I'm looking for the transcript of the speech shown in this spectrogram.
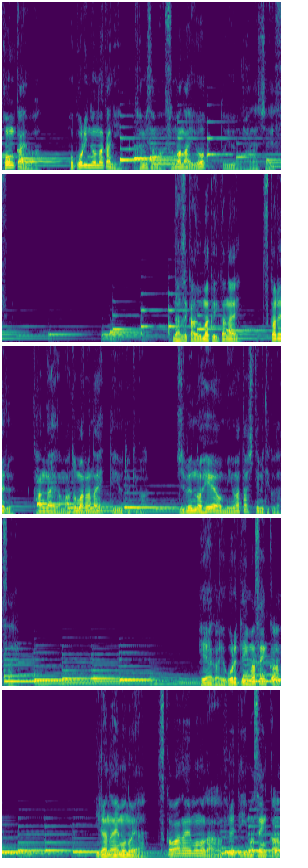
今回は埃の中に神様は住まないよというお話です。なぜかうまくいかない疲れる考えがまとまらないっていう時は自分の部屋を見渡してみてください。部屋が汚れていませんか？いらないものや使わないものが溢れていませんか？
